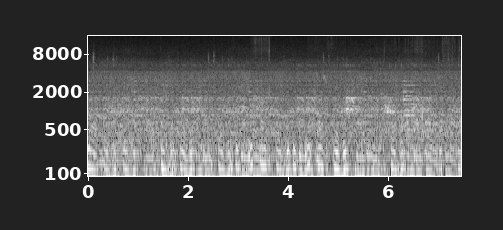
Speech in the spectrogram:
Thank you.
